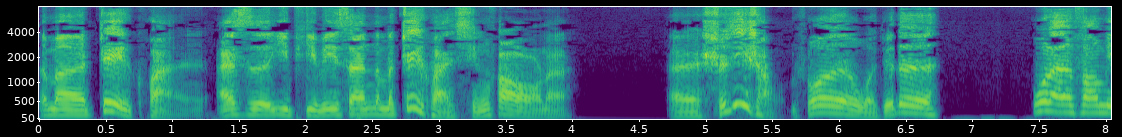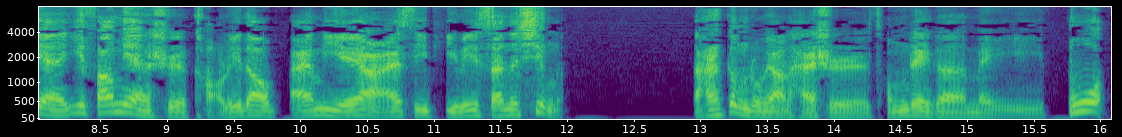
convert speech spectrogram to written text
那么这款 SEPV 三，那么这款型号呢？呃，实际上我们说，我觉得波兰方面一方面是考虑到 M1A2 SEPV 三的性能，当然更重要的还是从这个美波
